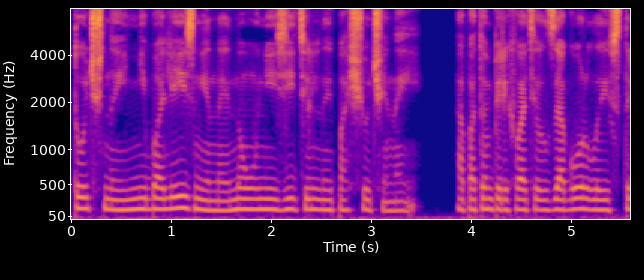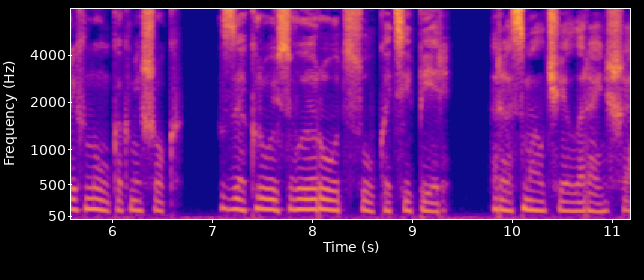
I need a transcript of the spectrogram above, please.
точной, не болезненной, но унизительной пощечиной, а потом перехватил за горло и встряхнул, как мешок. «Закрой свой рот, сука, теперь!» – рассмолчала раньше.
